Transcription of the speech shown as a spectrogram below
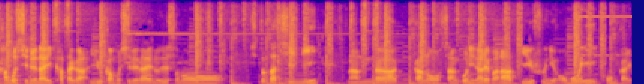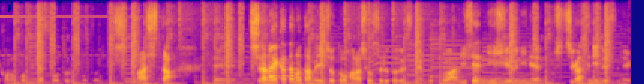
かもしれない方がいるかもしれないので、その人たちに何らかの参考になればなっていうふうに思い、今回このポッドキャストを撮ることにしました。えー、知らない方のためにちょっとお話をするとですね、僕は2022年の7月にですね、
